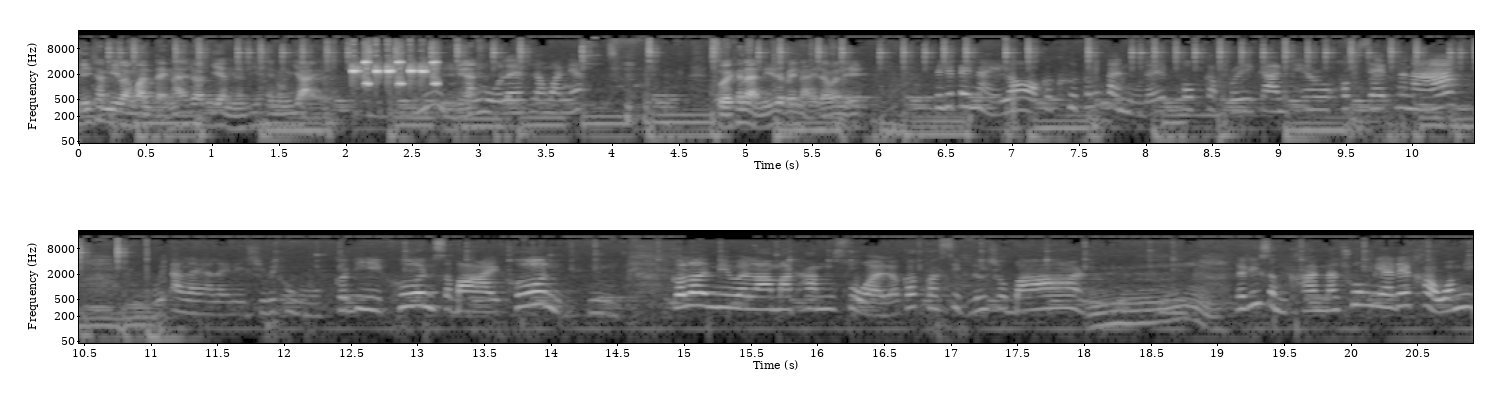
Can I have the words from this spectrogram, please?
นี่ถ้ามีรางวัลแต่งหน้ายอดเยี่ยมนะพี่ให้น้องใหญ่ปีเนี้ขยองหนูเลยรางวัลเนี้ยสวยขนาดนี้จะไปไหนจ้าวันนี้ ไม่ได้ไปไหนหรอกก็คือตั้งแต่หนูได้พบกับบริการเทโรครบเซตนะนะอุ๊ยอะไรอะไรใน ชีวิตของหนูก็ดีขึ้นสบายขึ้นอืมก็เลยมีเวลามาทำสวยแล้วก็กระสิบเรื่องชาวบ้านและที่สำคัญนะ ช่วงเนี้ยได้ข่าวว่ามี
